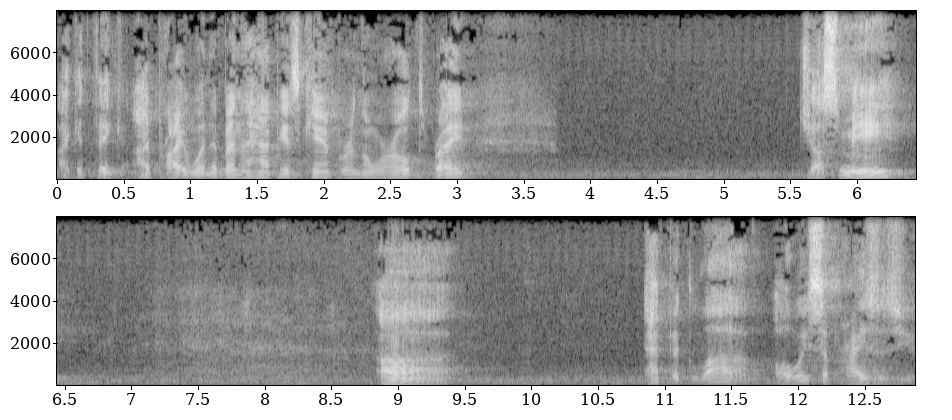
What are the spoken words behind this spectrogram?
I could think, I probably wouldn't have been the happiest camper in the world, right? Just me. Uh, epic love always surprises you.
